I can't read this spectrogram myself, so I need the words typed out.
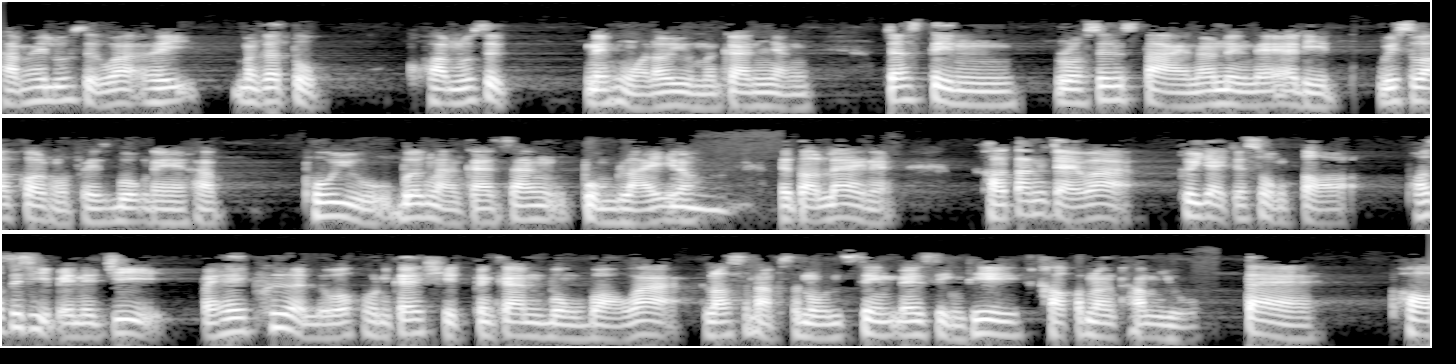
ทำให้รู้สึกว่าเฮ้ยมันกระตุกความรู้สึกในหัวเราอยู่เหมือนกันอย่างจัสตินโรเซนสไตน์นะหนึ่งในอดีต วิศวกรของ Facebook เนยครับผู้อยู่เบื้องหลังการสร้างปุ่มไลค์เนาะในตอนแรกเนี่ยเขาตั้งใจว่าคืออยากจะส่งต่อ positive energy ไปให้เพื่อนหรือว่าคนใกล้ชิดเป็นการบ่งบอกว่าเราสนับสนุนสิ่งในสิ่งที่เขากำลังทำอยู่ แต่พอ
